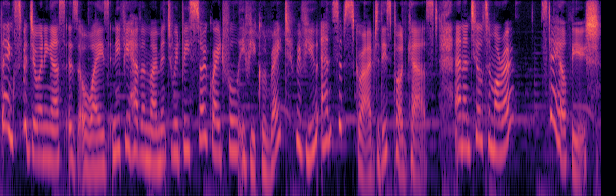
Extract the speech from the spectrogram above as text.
Thanks for joining us as always. And if you have a moment, we'd be so grateful if you could rate, review, and subscribe to this podcast. And until tomorrow, stay healthy ish.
